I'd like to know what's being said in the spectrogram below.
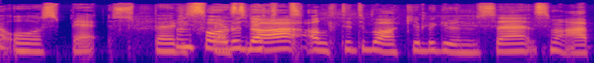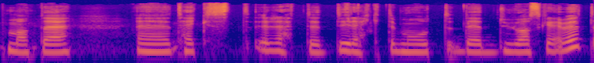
Mm. og spør Men får du da alltid tilbake begrunnelse som er på en måte eh, tekst rettet direkte mot det du har skrevet?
